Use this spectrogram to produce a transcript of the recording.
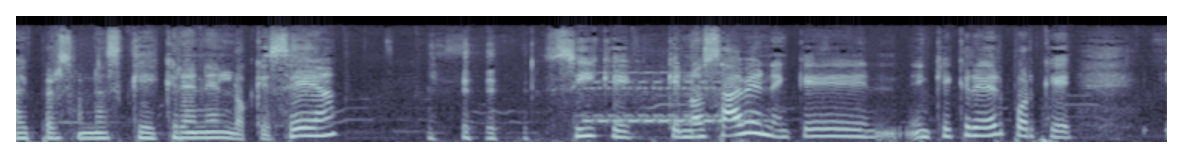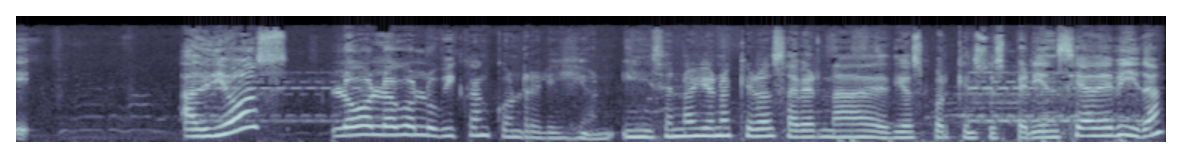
hay personas que creen en lo que sea, sí, que, que no saben en qué, en qué creer porque eh, a Dios luego, luego lo ubican con religión y dicen, no, yo no quiero saber nada de Dios porque en su experiencia de vida,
